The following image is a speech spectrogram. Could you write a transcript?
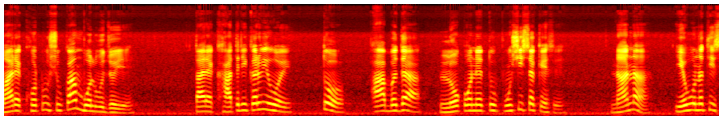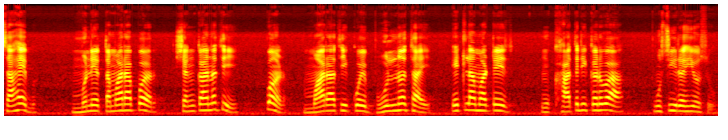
મારે ખોટું શું કામ બોલવું જોઈએ? તારે ખાતરી કરવી હોય તો આ બધા લોકોને તું પૂછી શકે છે. ના ના, એવું નથી સાહેબ. મને તમારા પર શંકા નથી, પણ મારાથી કોઈ ભૂલ ન થાય એટલા માટે જ હું ખાતરી કરવા પૂછી રહ્યો છું.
